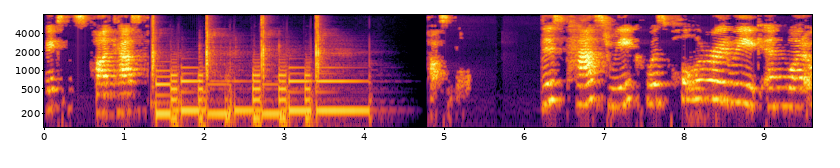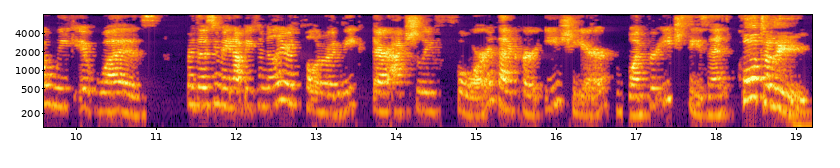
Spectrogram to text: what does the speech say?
who makes this podcast possible. This past week was Polaroid Week, and what a week it was. For those who may not be familiar with Polaroid Week, there are actually four that occur each year, one for each season. Quarterly!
